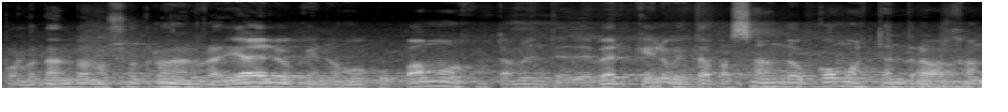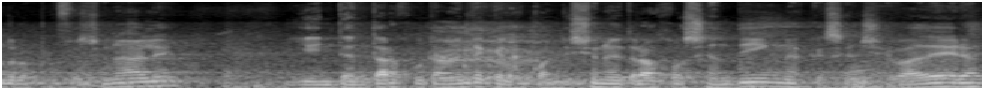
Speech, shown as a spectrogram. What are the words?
por lo tanto nosotros en realidad lo que nos ocupamos es justamente de ver qué es lo que está pasando, cómo están trabajando los profesionales y intentar justamente que las condiciones de trabajo sean dignas, que sean llevaderas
